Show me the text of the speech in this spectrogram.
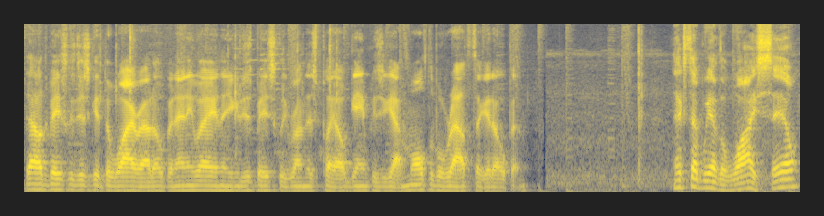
That'll basically just get the Y route open anyway, and then you can just basically run this play all game because you got multiple routes that get open. Next up, we have the Y sail.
